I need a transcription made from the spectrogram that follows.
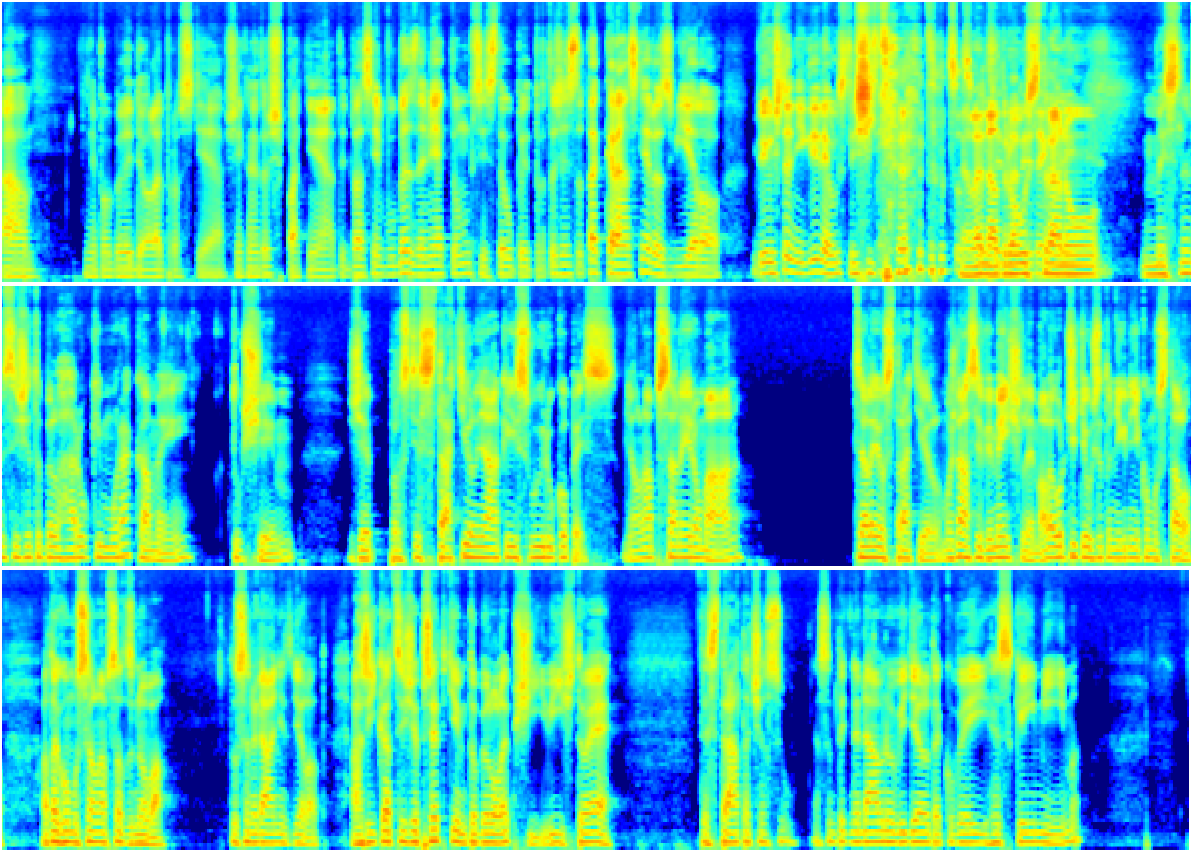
A nebo byli dole prostě a všechno je to špatně a teď vlastně vůbec nevím, jak k tomu přistoupit, protože se to tak krásně rozvíjelo. Vy už to nikdy neuslyšíte. To, co Ale na druhou řekli. stranu, myslím si, že to byl Haruki Murakami, tuším, že prostě ztratil nějaký svůj rukopis. Měl napsaný román, celý ho ztratil. Možná si vymýšlím, ale určitě už se to někdy někomu stalo. A tak ho musel napsat znova. To se nedá nic dělat. A říkat si, že předtím to bylo lepší, víš, to je, to je ztráta času. Já jsem teď nedávno viděl takový hezký mím.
